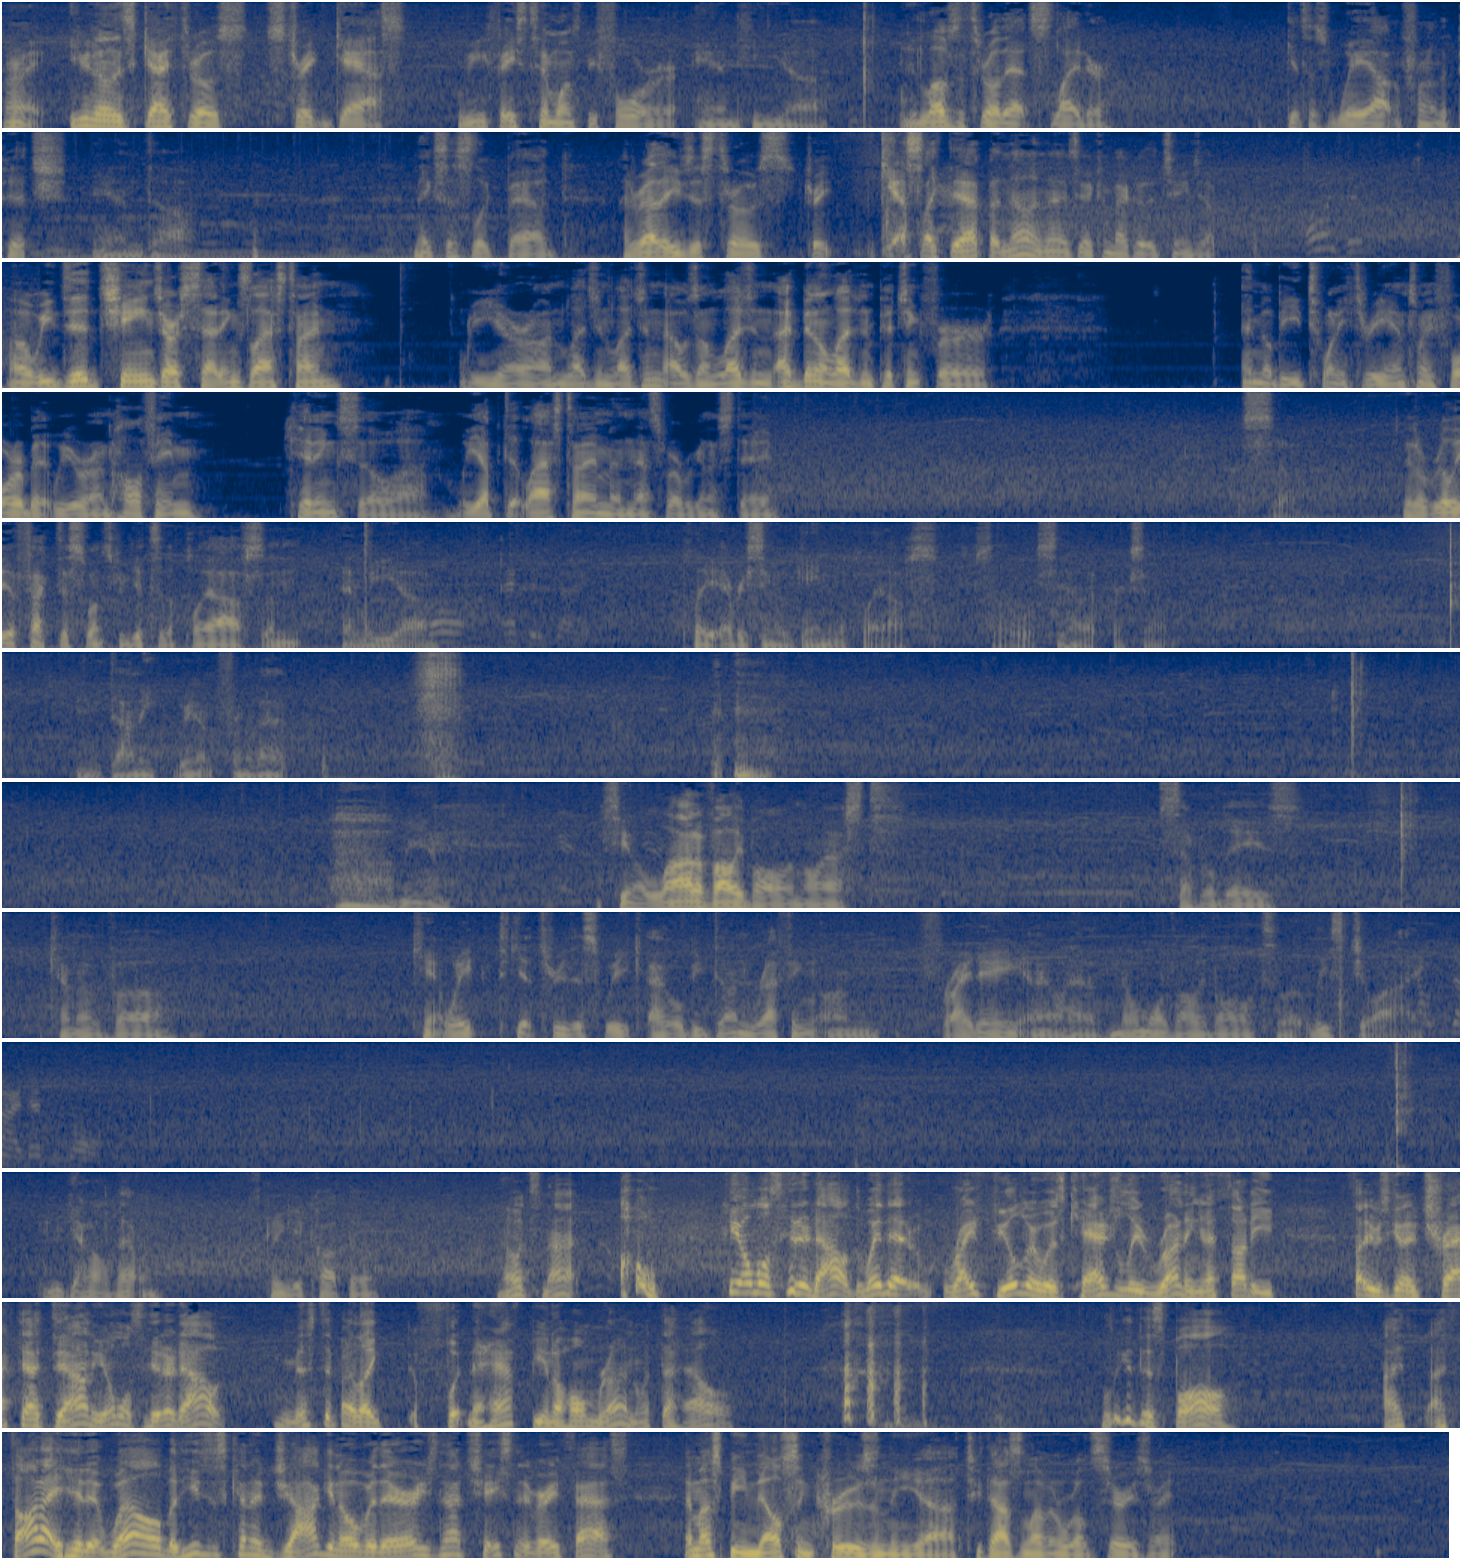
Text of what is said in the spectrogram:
All right. Even though this guy throws straight gas, we faced him once before, and he uh, he loves to throw that slider. Gets us way out in front of the pitch and uh, makes us look bad. I'd rather he just throws straight gas like that, but no, now he's gonna come back with a changeup. Uh, we did change our settings last time. We are on Legend Legend. I was on Legend. I've been on Legend pitching for MLB 23 and 24, but we were on Hall of Fame hitting, so uh, we upped it last time, and that's where we're going to stay. So it'll really affect us once we get to the playoffs and, and we uh, play every single game in the playoffs. So we'll see how that works out. Hey, Donnie, way out in front of that. Oh man, I've seen a lot of volleyball in the last several days. Kind of uh, can't wait to get through this week. I will be done refing on Friday, and I'll have no more volleyball till at least July. We got all that one. It's gonna get caught though. No, it's not. Oh, he almost hit it out. The way that right fielder was casually running, I thought he thought he was going to track that down. He almost hit it out. He missed it by like a foot and a half being a home run. What the hell? Look at this ball. I I thought I hit it well, but he's just kind of jogging over there. He's not chasing it very fast. That must be Nelson Cruz in the uh, 2011 World Series, right?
